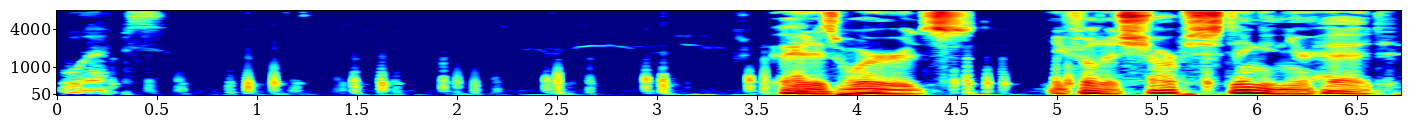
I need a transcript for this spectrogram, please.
Whoops. At his words, you felt a sharp sting in your head.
